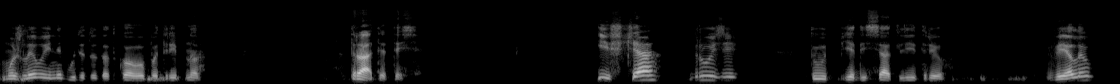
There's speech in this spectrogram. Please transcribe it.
можливо, і не буде додатково потрібно тратитись. І ще, друзі, тут 50 літрів вилив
